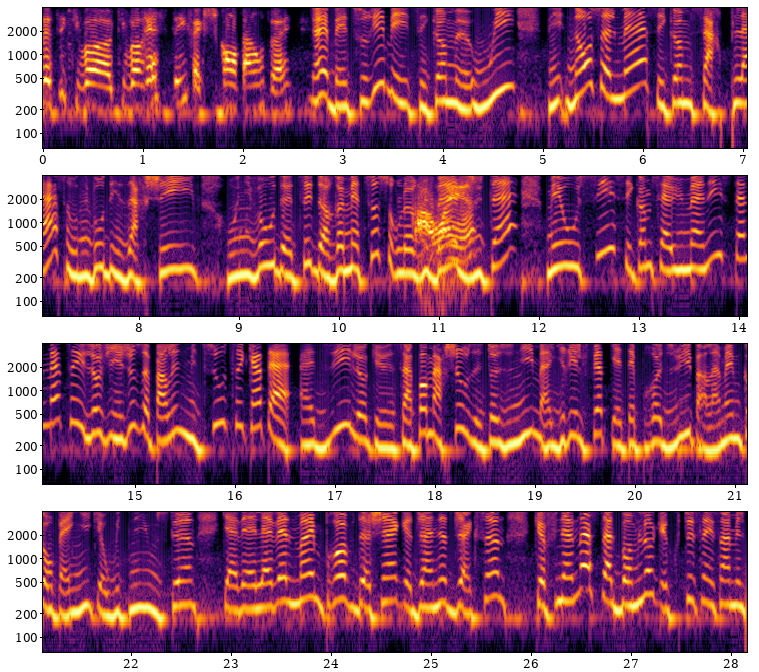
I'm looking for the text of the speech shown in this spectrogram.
là, tu sais, qui va, qui va rester. Fait que je suis contente, ouais. Eh ben tu ris, mais c'est comme euh, oui, mais non seulement c'est comme ça replace au niveau des archives, au niveau de, tu sais, de remettre ça sur le Ah ruban ouais, hein? du temps, mais aussi c'est comme ça humanise tellement, tu sais, là je viens juste de parler de Mitsu, quand elle a dit que ça n'a pas marché aux États-Unis malgré le fait qu'elle était produit par la même compagnie que Whitney Houston, qu'elle avait, le même prof de chant que Janet Jackson, que finalement cet album-là qui a coûté 500 000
